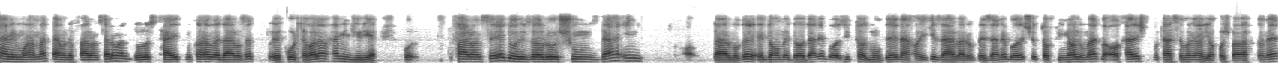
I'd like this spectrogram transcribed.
امیر محمد در مورد فرانسه رو من درست تایید می‌کنم و در واقع پرتغال هم همینجوریه. فرانسه 2016 این در واقع ادامه دادن بازی تا موقع نهایی که ضربه رو بزنه باعث شد تا فینال اومد و آخرش متاسفانه یا خوشبختانه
